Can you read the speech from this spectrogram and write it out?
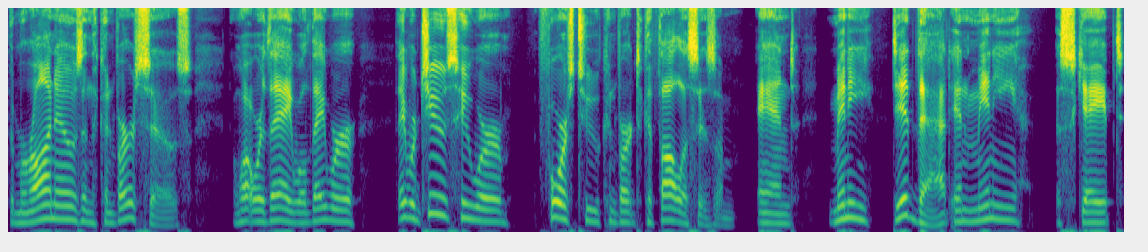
the Marranos and the Conversos. And what were they? Well, they were they were Jews who were forced to convert to Catholicism. And many did that, and many escaped,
